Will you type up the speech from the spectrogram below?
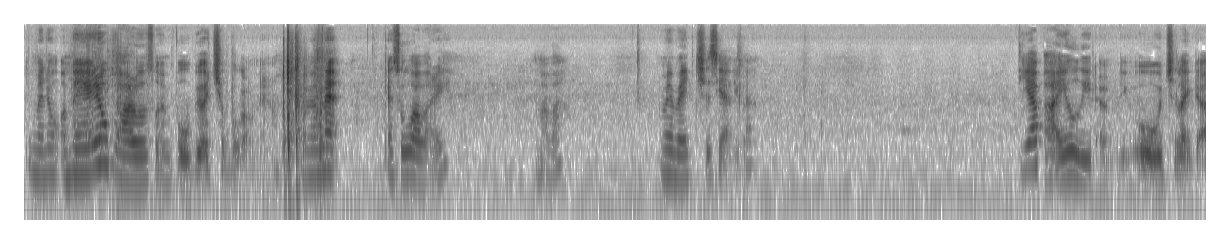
ဒီမှာတော့အမဲတို့ဘာလို့ဆိုရင်ပိုပြီးချစ်ဖို့ကောင်းတယ်ဒါပေမဲ့ကဲဆိုးပါပါတယ်ဒီမှာပါအမေပဲချစ်စရာလေးပါဒီကဘာရုပ်လေးလဲမသိဘူးအိုးချစ်လိုက်တာ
